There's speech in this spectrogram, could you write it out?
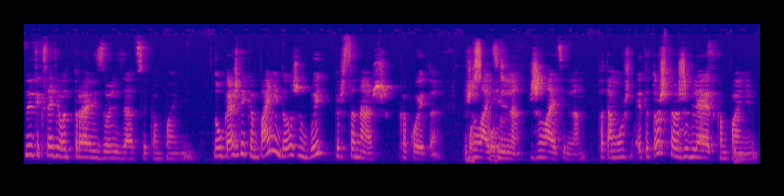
Ну, это, кстати, вот про визуализацию компании. Ну, у каждой компании должен быть персонаж какой-то. Желательно, желательно. Потому что это то, что оживляет компанию.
